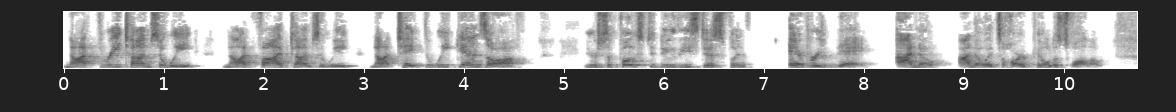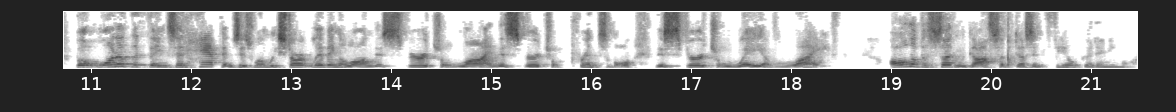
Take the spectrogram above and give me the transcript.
not three times a week, not five times a week, not take the weekends off, you're supposed to do these disciplines every day. I know, I know it's a hard pill to swallow. But one of the things that happens is when we start living along this spiritual line, this spiritual principle, this spiritual way of life, all of a sudden gossip doesn't feel good anymore.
